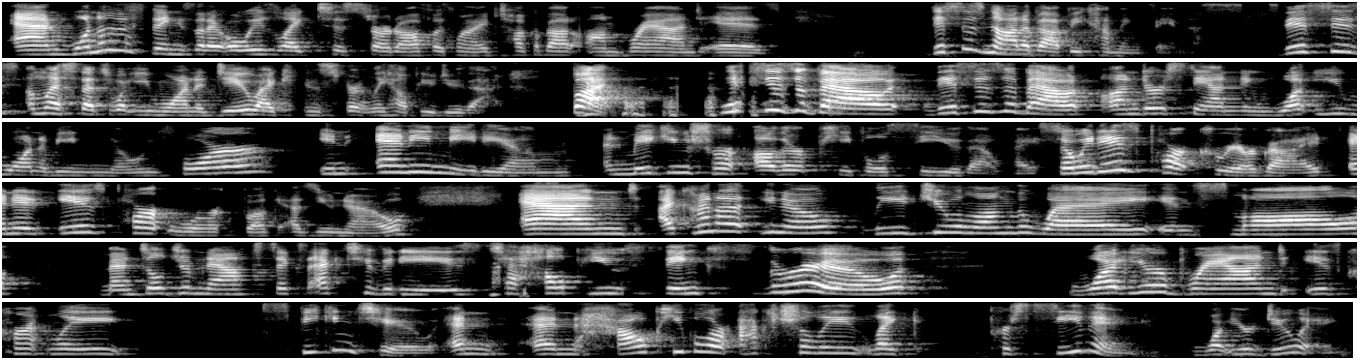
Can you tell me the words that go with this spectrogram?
And one of the things that I always like to start off with when I talk about on brand is this is not about becoming famous. This is, unless that's what you want to do, I can certainly help you do that. But this is about this is about understanding what you want to be known for in any medium and making sure other people see you that way. So it is part career guide and it is part workbook, as you know. And I kind of, you know, lead you along the way in small mental gymnastics activities to help you think through what your brand is currently speaking to and and how people are actually like perceiving what you're doing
